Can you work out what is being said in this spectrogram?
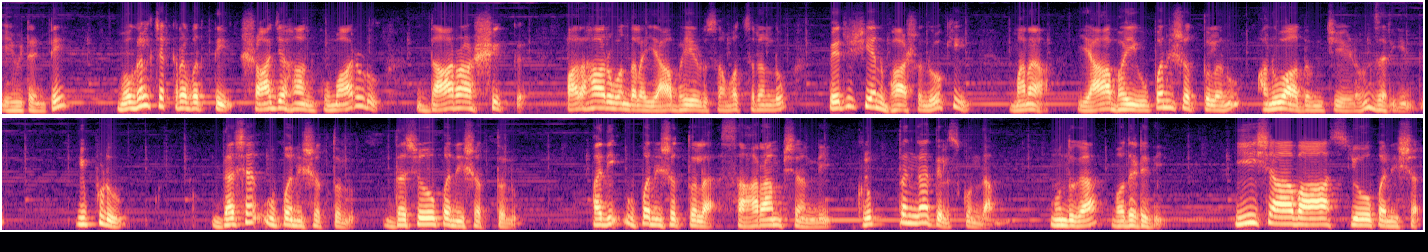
ఏమిటంటే మొఘల్ చక్రవర్తి షాజహాన్ కుమారుడు దారాషిక్ పదహారు వందల యాభై ఏడు సంవత్సరంలో పెర్షియన్ భాషలోకి మన యాభై ఉపనిషత్తులను అనువాదం చేయడం జరిగింది. ఇప్పుడు దశ ఉపనిషత్తులు దశోపనిషత్తులు పది ఉపనిషత్తుల సారాంశాన్ని క్లుప్తంగా తెలుసుకుందాం. ముందుగా మొదటిది ఈశావాస్యోపనిషత్.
